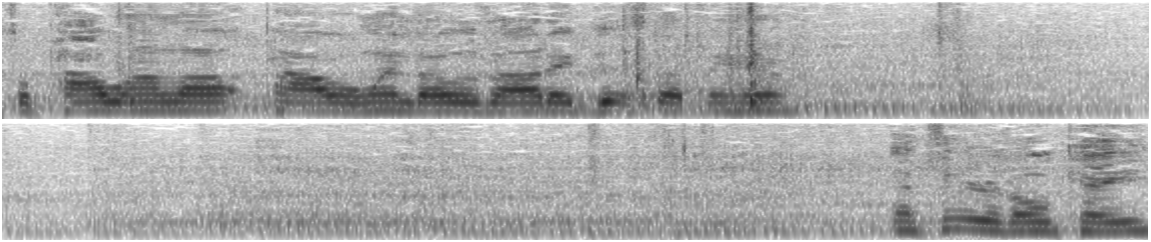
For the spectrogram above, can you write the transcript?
So power unlock, power windows, all that good stuff in here. Interior is okay.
